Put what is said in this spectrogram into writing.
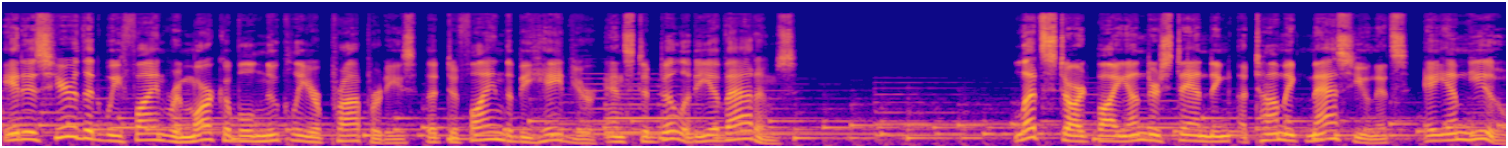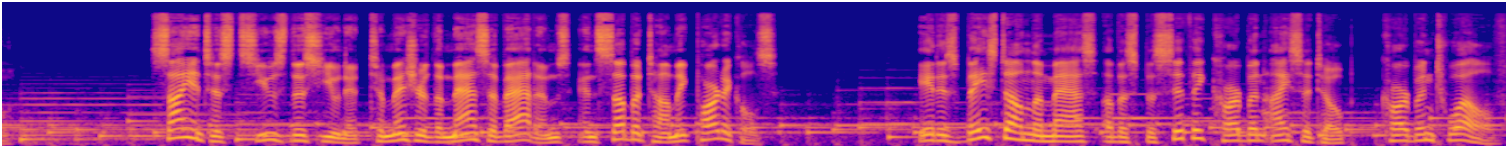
It is here that we find remarkable nuclear properties that define the behavior and stability of atoms. Let's start by understanding atomic mass units, AMU. Scientists use this unit to measure the mass of atoms and subatomic particles. It is based on the mass of a specific carbon isotope, carbon 12.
